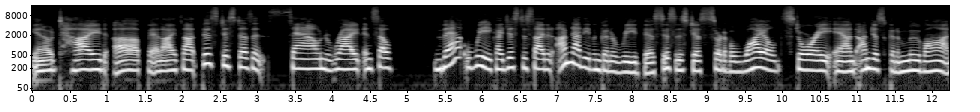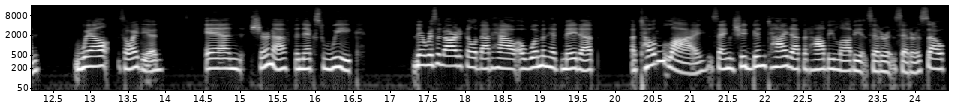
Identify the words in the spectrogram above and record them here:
you know, tied up. And I thought, this just doesn't sound right. And so that week, I just decided I'm not even going to read this. This is just sort of a wild story, and I'm just going to move on. Well, so I did. And sure enough, the next week, there was an article about how a woman had made up a total lie, saying she'd been tied up at Hobby Lobby, et cetera, et cetera. So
